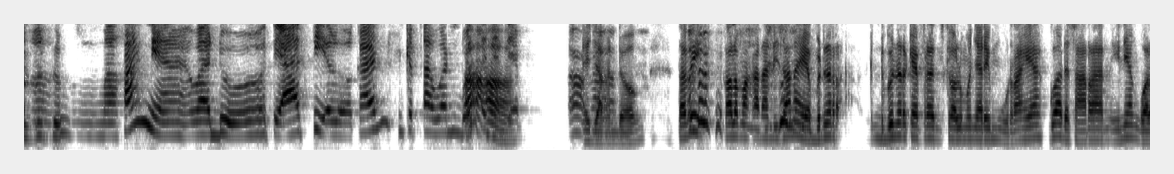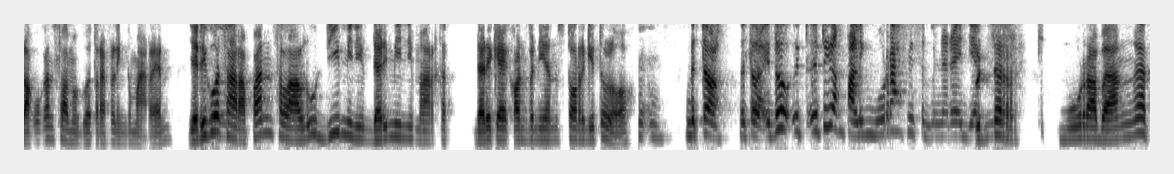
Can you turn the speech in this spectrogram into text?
di Uh-uh. situ. Makanya, waduh, hati-hati lo kan, ketahuan bos aja Ah, ah. Jeff. Uh-uh. Eh jangan dong. Tapi kalau makanan di sana ya bener bener kayak friends kalau mau nyari murah ya, gue ada saran. Ini yang gue lakukan selama gue traveling kemarin. Jadi gue Hmm. sarapan selalu di mini dari minimarket. dari kayak convenience store gitu loh. Mm-mm. Betul, betul. Itu, itu itu yang paling murah sih sebenarnya. Bener, murah banget.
